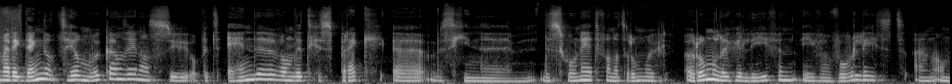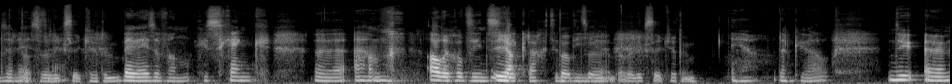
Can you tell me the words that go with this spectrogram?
Maar ik denk dat het heel mooi kan zijn als u op het einde van dit gesprek uh, misschien uh, de schoonheid van het rommelige leven even voorleest aan onze luisteraars. Dat wil ik zeker doen. Bij wijze van geschenk aan alle godsdienstleerkrachten. Ja, dat, die, dat wil ik zeker doen. Ja, dank u wel. Nu, uh,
